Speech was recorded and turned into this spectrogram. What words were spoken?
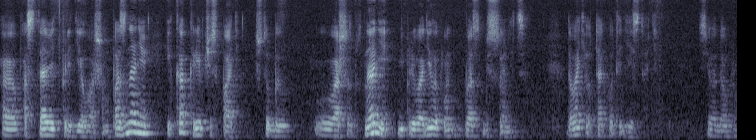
э, поставить предел вашему познанию и как крепче спать, чтобы ваше знание не приводило к вам вас бессоннице. Давайте вот так вот и действовать. Всего доброго.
